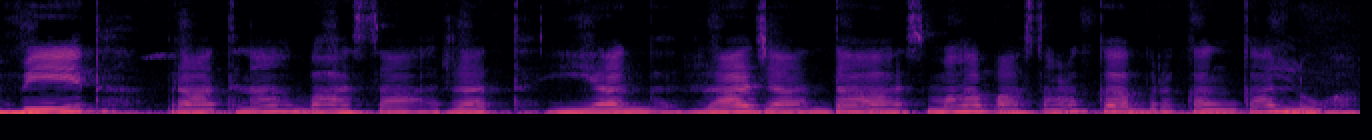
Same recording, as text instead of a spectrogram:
वेद, प्रार्थना, भाषा, रथ, यज्ञ, राजा, दास, महापाषाण, कब्र, कंका, लोहा।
